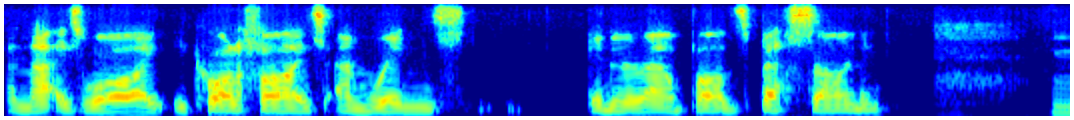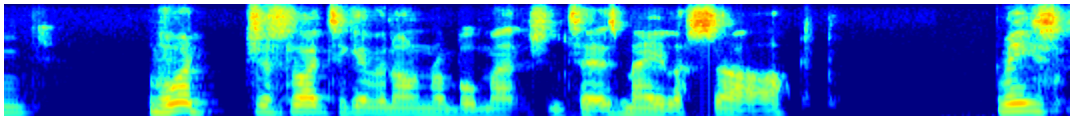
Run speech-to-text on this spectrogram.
and that is why he qualifies and wins in and around Pod's best signing. Would just like to give an honourable mention to Ismaila Sarr. I mean, he's,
